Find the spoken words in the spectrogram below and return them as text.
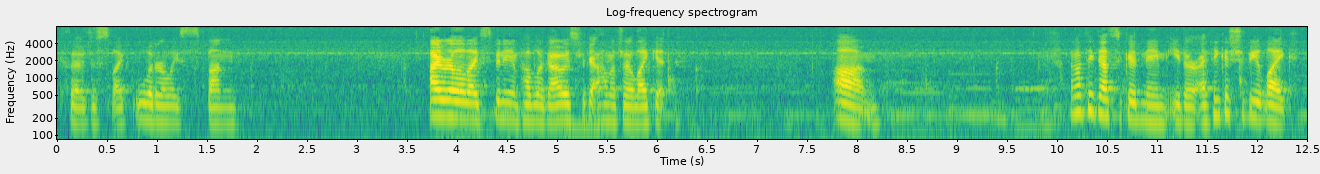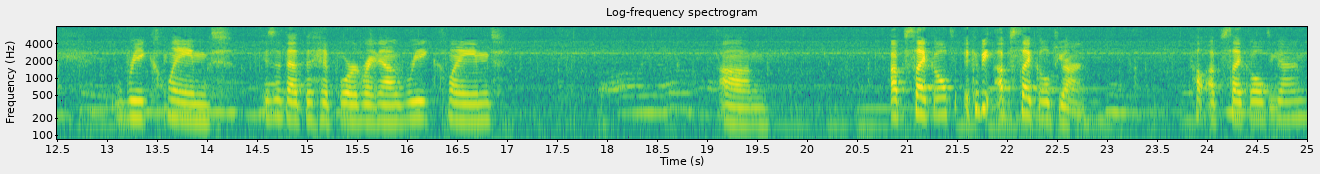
Because I was just, like, literally spun. I really like spinning in public. I always forget how much I like it. Um, I don't think that's a good name either. I think it should be, like, reclaimed... Isn't that the hip word right now? Reclaimed... Um upcycled. It could be upcycled yarn. Call upcycled yarn.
